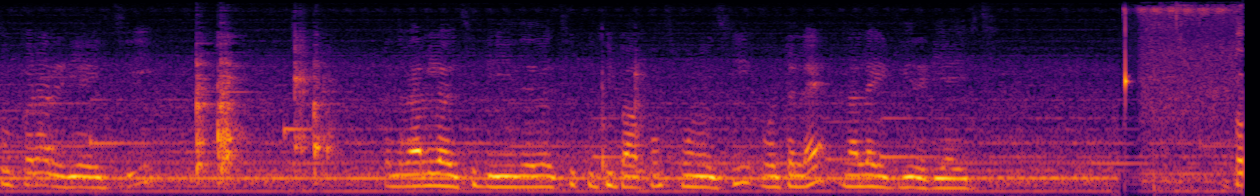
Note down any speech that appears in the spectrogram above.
சூப்பராக ரெடி ஆயிடுச்சு. விரலை வச்சு இதை வச்சு குத்தி பார்ப்போம். ஸ்பூன் வச்சு ஒட்டலை. நல்லா இட்லி ரெடி ஆயிடுச்சு. இப்போ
